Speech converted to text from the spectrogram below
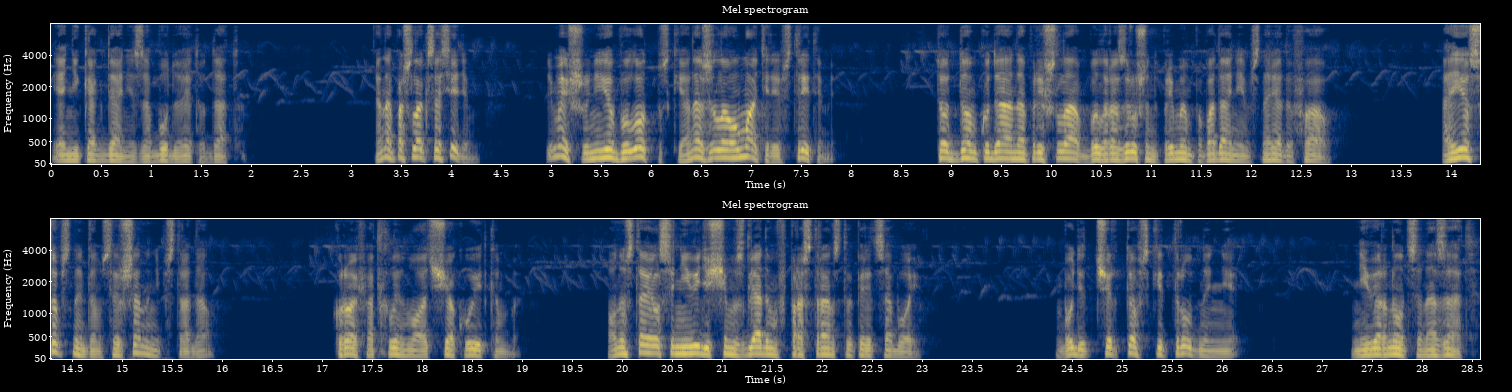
Я никогда не забуду эту дату. Она пошла к соседям. Понимаешь, у нее был отпуск, и она жила у матери в Стритами. Тот дом, куда она пришла, был разрушен прямым попаданием снаряда ФАУ. А ее собственный дом совершенно не пострадал. Кровь отхлынула от щек Уиткомба. Он уставился невидящим взглядом в пространство перед собой. Будет чертовски трудно не... не вернуться назад,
